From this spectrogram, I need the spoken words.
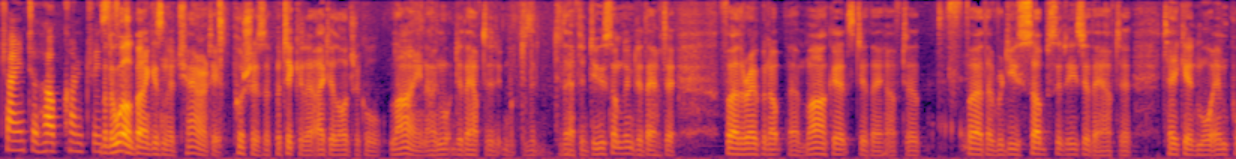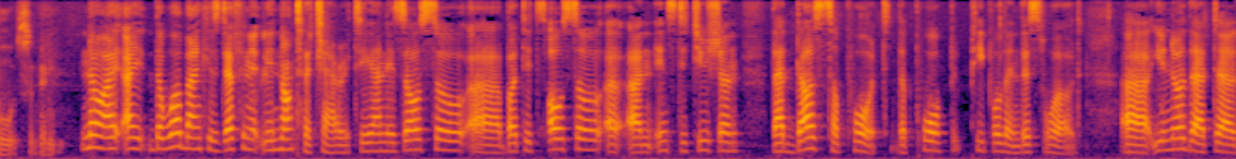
trying to help countries. But the World Bank isn't a charity; it pushes a particular ideological line. I mean, what, do they have to do? They, do they have to do something? Do they have to further open up their markets? Do they have to further reduce subsidies? Do they have to take in more imports? I mean, no. I, I, the World Bank is definitely not a charity, and it's also, uh, but it's also a, an institution that does support the poor people in this world. Uh, you know that uh,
